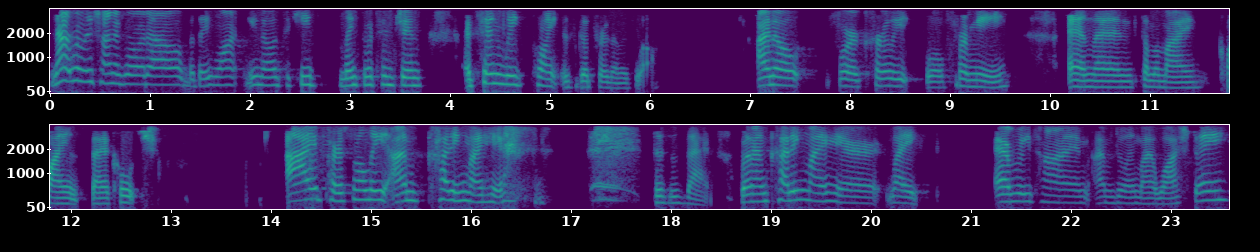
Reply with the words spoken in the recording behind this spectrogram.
not really trying to grow it out, but they want, you know, to keep length retention, a 10 week point is good for them as well. I know for curly, well, for me, and then some of my clients that I coach, I personally, I'm cutting my hair. this is bad, but I'm cutting my hair like every time I'm doing my wash day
